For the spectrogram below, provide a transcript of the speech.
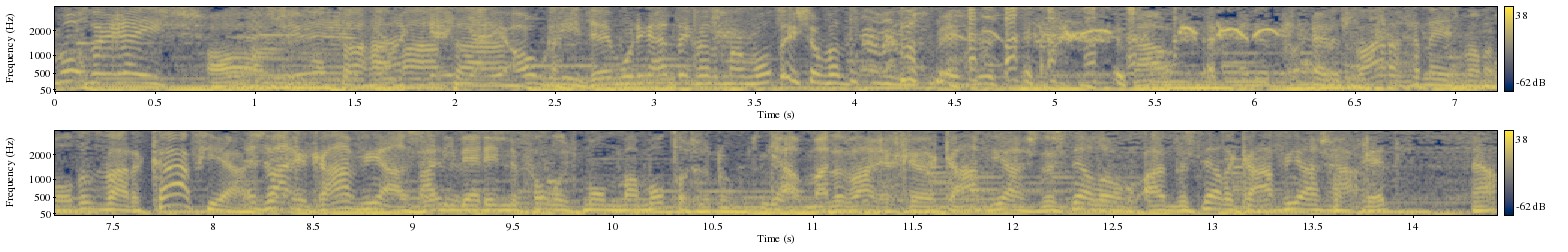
die marmottenrace. Oh, Dat ken jij ook niet, hè? Moet ik uitleggen wat een marmot is? Of wat? nou, en, het, en het waren geen eens mamotten, het waren cavia's. Het waren cavia's. Maar die werden in de volksmond mamotten genoemd. Ja, maar dat waren cavia's. De snelle, ah, de snelle cavia's van Fred. Ja.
